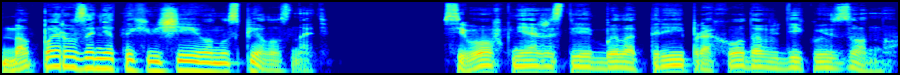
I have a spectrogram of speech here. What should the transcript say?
Но пару занятных вещей он успел узнать. Всего в княжестве было три прохода в дикую зону.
